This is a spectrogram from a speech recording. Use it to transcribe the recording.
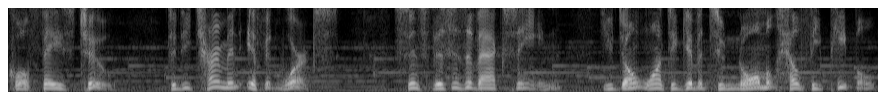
called phase two to determine if it works. Since this is a vaccine, You don't want to give it to normal, healthy people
